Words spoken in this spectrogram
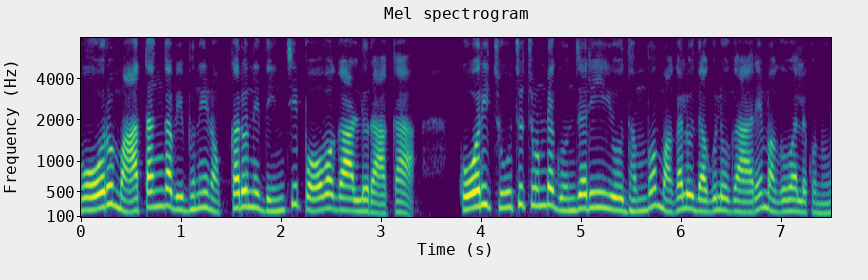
బోరు మాతంగ విభుని నొక్కరుని దించి పోవగాళ్ళు రాక కోరి చూచుచుండె గుంజరీ యూధంబు మగలు దగులుగారే మగువలకును.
